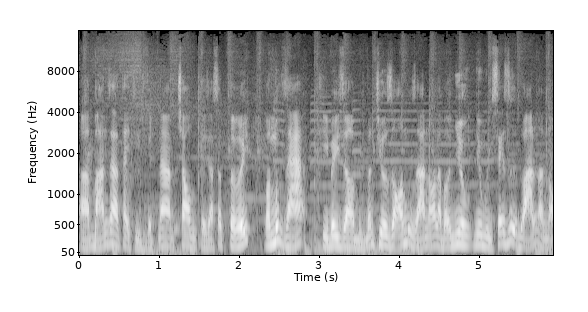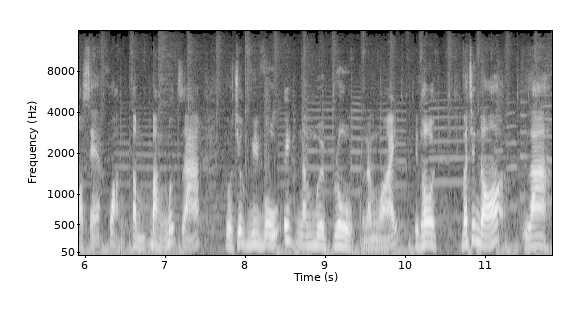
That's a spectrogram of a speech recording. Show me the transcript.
à, bán ra tại thị trường Việt Nam trong thời gian sắp tới. Còn mức giá thì bây giờ mình vẫn chưa rõ mức giá nó là bao nhiêu nhưng mình sẽ dự đoán là nó sẽ khoảng tầm bằng mức giá của chiếc Vivo X50 Pro của năm ngoái thế thôi. Và trên đó là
